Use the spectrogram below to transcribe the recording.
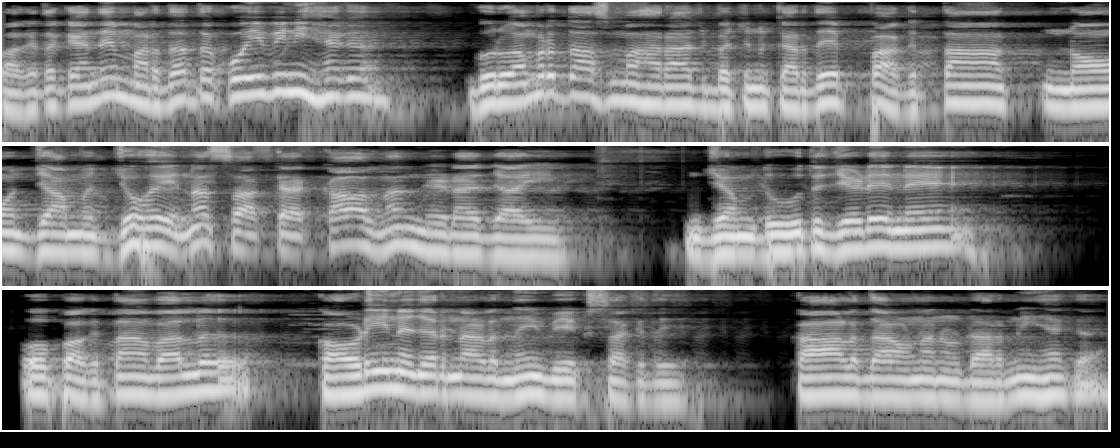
ਭਗਤ ਕਹਿੰਦੇ, ਮਰਦਾ ਤਾਂ ਕੋਈ ਵੀ ਨਹੀਂ ਹੈਗਾ। ਗੁਰੂ ਅਮਰਦਾਸ ਮਹਾਰਾਜ ਬਚਨ ਕਰਦੇ, ਭਗਤਾਂ ਨੌ ਜਮ ਜੋਹੇ ਨਾ ਸਾਕੈ, ਕਾਲ ਨਾ ਨੇੜਾ ਜਾਈ। ਜਮਦੂਤ ਜਿਹੜੇ ਨੇ ਉਹ ਭਗਤਾਂ ਵੱਲ ਕੌੜੀ ਨਜ਼ਰ ਨਾਲ ਨਹੀਂ ਵੇਖ ਸਕਦੇ। ਕਾਲ ਦਾ ਉਹਨਾਂ ਨੂੰ ਡਰ ਨਹੀਂ ਹੈਗਾ।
